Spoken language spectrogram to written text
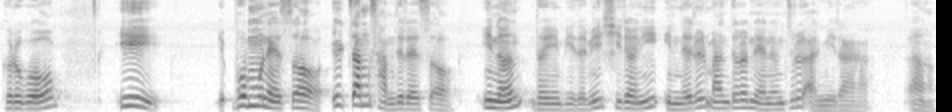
그리고 이 본문에서 1장 3절에서 이는 너희 믿음이 시련이 인내를 만들어내는 줄 알미라. 어,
